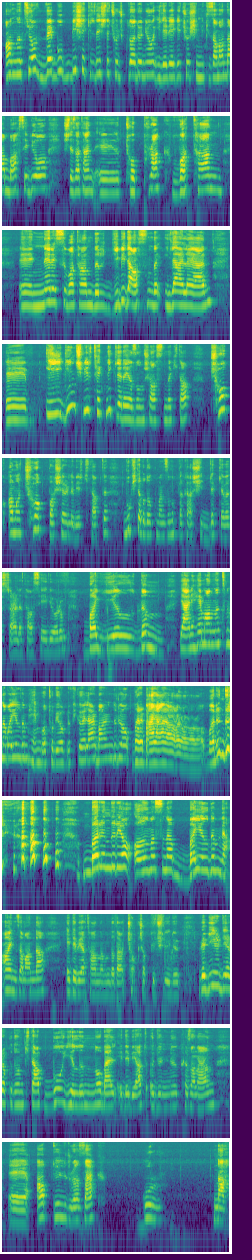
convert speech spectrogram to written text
anlatıyor ve bu bir şekilde işte çocukluğa dönüyor, ileriye geçiyor, şimdiki zamandan bahsediyor. işte zaten e, toprak, vatan, e, neresi vatandır gibi de aslında ilerleyen e, ilginç bir teknikle de yazılmış aslında kitap. Çok ama çok başarılı bir kitaptı. Bu kitabı da okumanızı mutlaka şiddetle ve ısrarla tavsiye ediyorum. Bayıldım. Yani hem anlatımına bayıldım hem otobiyografik öğeler barındırıyor. Bar, bar, barındırıyor. barındırıyor olmasına bayıldım ve aynı zamanda edebiyat anlamında da çok çok güçlüydü. Ve bir diğer okuduğum kitap bu yılın Nobel Edebiyat Ödülünü kazanan e, Abdülrazak Gurnah.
